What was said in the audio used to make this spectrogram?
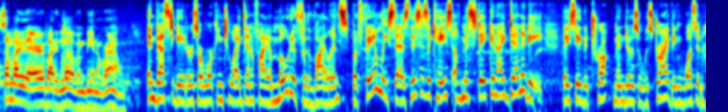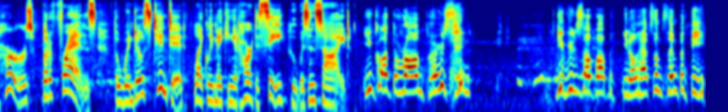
somebody that everybody loved and being around. Investigators are working to identify a motive for the violence, but family says this is a case of mistaken identity. They say the truck Mendoza was driving wasn't hers, but a friend's. The windows tinted, likely making it hard to see who was inside. You caught the wrong person. Give yourself up, you know, have some sympathy.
